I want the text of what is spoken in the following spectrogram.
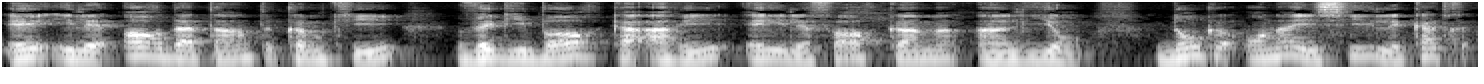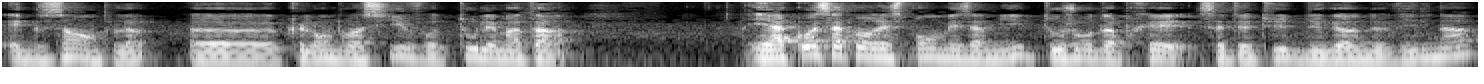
et il est hors d'atteinte comme qui? Vegibor Kahari et il est fort comme un lion. Donc on a ici les quatre exemples euh, que l'on doit suivre tous les matins. Et à quoi ça correspond, mes amis? Toujours d'après cette étude du Gaon de Vilna,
